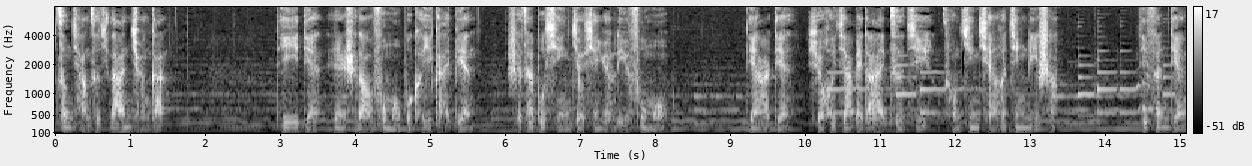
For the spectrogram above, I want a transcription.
增强自己的安全感。第一点，认识到父母不可以改变，实在不行就先远离父母。第二点，学会加倍的爱自己，从金钱和精力上。第三点，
